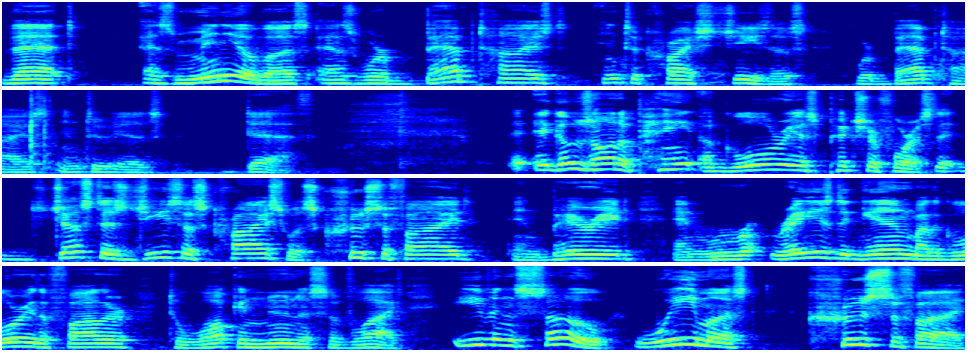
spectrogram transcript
that as many of us as were baptized into Christ Jesus were baptized into his death? It goes on to paint a glorious picture for us that just as Jesus Christ was crucified and buried and raised again by the glory of the Father to walk in newness of life, even so we must crucify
